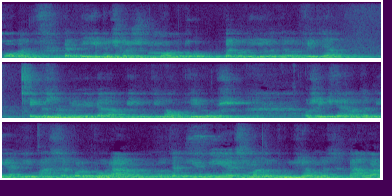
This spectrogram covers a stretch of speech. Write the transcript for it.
Joder, que et diguin això és molt dur, que t'ho digui la teva filla i que se m'havia quedat 29 quilos. O sigui, ja no tenia ni massa corporal, no tenia ni esma de pujar una escala.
